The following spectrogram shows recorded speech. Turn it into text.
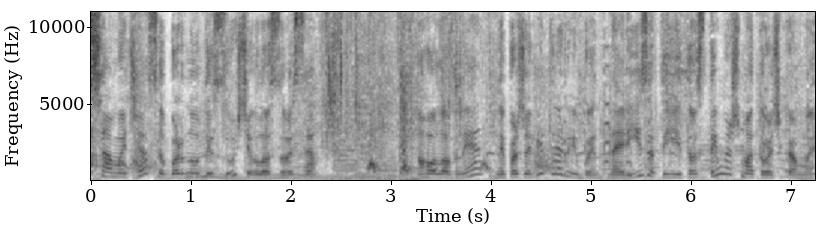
Саме час обернути суші в лосося. Головне не пожаліти риби, нарізати її товстими шматочками.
